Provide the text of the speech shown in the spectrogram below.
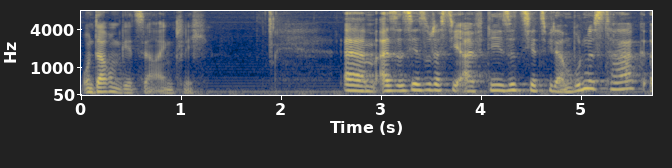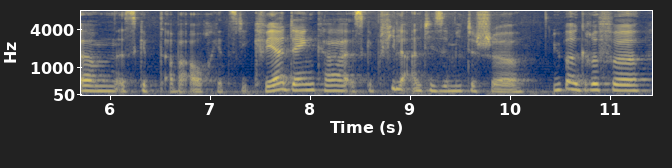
Und darum geht es ja eigentlich. Ähm, also es ist ja so, dass die AfD sitzt jetzt wieder im Bundestag. Ähm, es gibt aber auch jetzt die Querdenker. Es gibt viele antisemitische Übergriffe.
